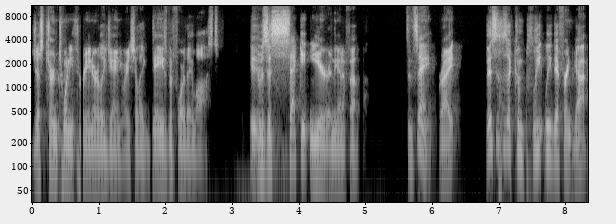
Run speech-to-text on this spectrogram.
just turned 23 in early January, so like days before they lost. It was his second year in the NFL. It's insane, right? This is a completely different guy.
